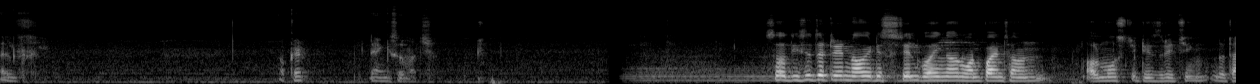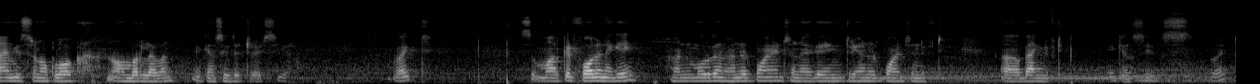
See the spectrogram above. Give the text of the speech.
I'll, okay? Thank you so much so this is the trade now it is still going on 1.7 almost it is reaching the time is 10 o'clock november 11 you can see the trades here. Right? So market fallen again and more than 100 points and again 300 points in nifty uh, bank nifty. You can see this right?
